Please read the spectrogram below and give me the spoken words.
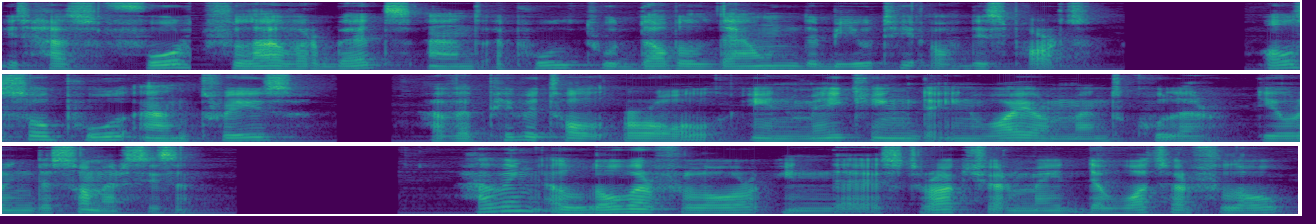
It has four flower beds and a pool to double down the beauty of this part. Also pool and trees have a pivotal role in making the environment cooler during the summer season. Having a lower floor in the structure made the water flow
